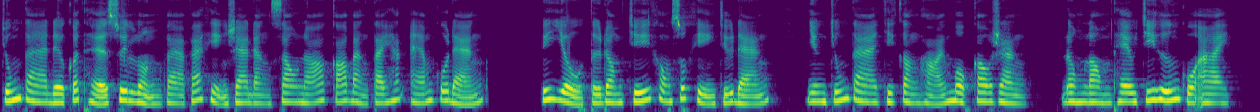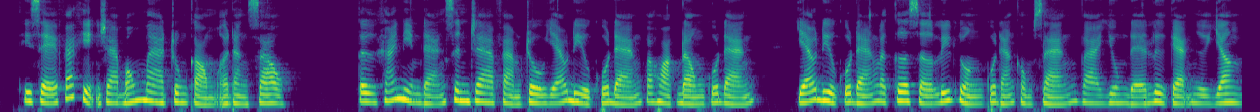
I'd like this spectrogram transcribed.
chúng ta đều có thể suy luận và phát hiện ra đằng sau nó có bàn tay hắc ám của đảng. Ví dụ từ đồng chí không xuất hiện chữ đảng, nhưng chúng ta chỉ cần hỏi một câu rằng đồng lòng theo chí hướng của ai thì sẽ phát hiện ra bóng ma trung cộng ở đằng sau. Từ khái niệm đảng sinh ra phạm trù giáo điều của đảng và hoạt động của đảng. Giáo điều của đảng là cơ sở lý luận của đảng Cộng sản và dùng để lừa gạt người dân.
